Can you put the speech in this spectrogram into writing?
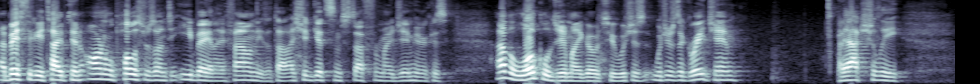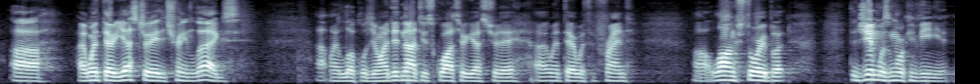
I basically typed in Arnold posters onto eBay and I found these. I thought I should get some stuff for my gym here because I have a local gym I go to, which is which is a great gym. I actually uh, I went there yesterday to train legs at my local gym. I did not do squats here yesterday. I went there with a friend. Uh, long story, but the gym was more convenient.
